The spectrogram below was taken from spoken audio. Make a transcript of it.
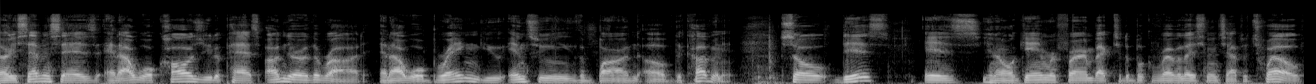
37 says, And I will cause you to pass under the rod, and I will bring you into the bond of the covenant. So this is, you know, again referring back to the book of Revelation in chapter 12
